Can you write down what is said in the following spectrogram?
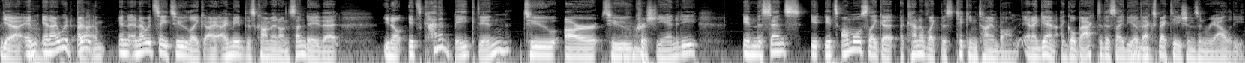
Yeah, and um, and I would, I yeah, would I'm- and and I would say too, like I, I made this comment on Sunday that you know it's kind of baked in to our to mm-hmm. Christianity in the sense it, it's almost like a, a kind of like this ticking time bomb. And again, I go back to this idea of mm. expectations and reality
